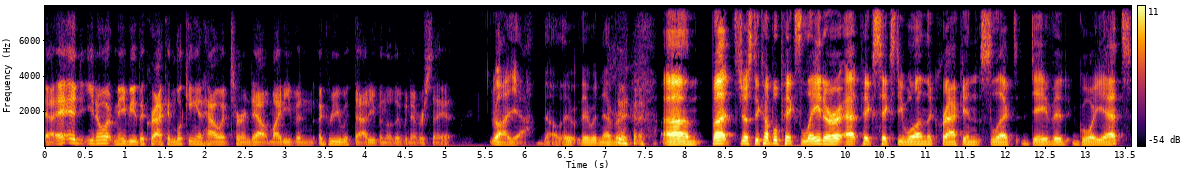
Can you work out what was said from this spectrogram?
Yeah, and you know what? Maybe the Kraken, looking at how it turned out, might even agree with that, even though they would never say it. Well, yeah, no, they, they would never. um, but just a couple picks later, at pick 61, the Kraken select David Goyette,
